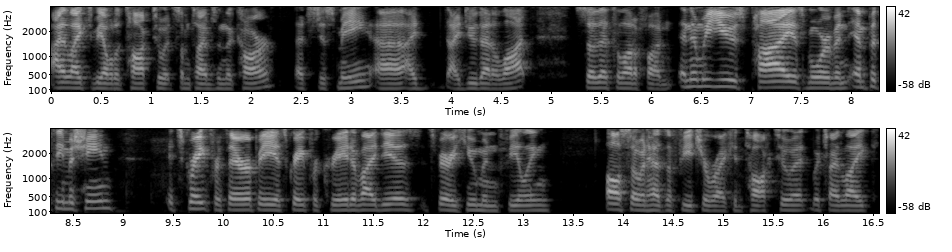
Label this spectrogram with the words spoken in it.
I like to be able to talk to it sometimes in the car. That's just me. Uh, I, I do that a lot. So that's a lot of fun. And then we use Pi as more of an empathy machine. It's great for therapy. It's great for creative ideas. It's very human feeling. Also, it has a feature where I can talk to it, which I like.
